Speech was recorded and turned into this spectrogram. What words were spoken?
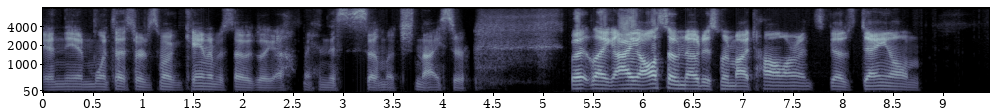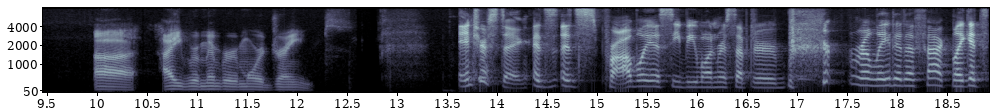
And then once I started smoking cannabis, I was like, oh man, this is so much nicer but like I also notice when my tolerance goes down, uh, I remember more dreams. Interesting. It's it's probably a CB1 receptor related effect. Like it's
